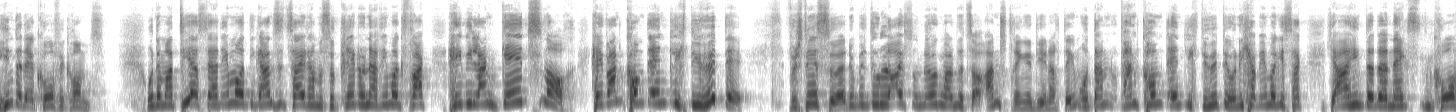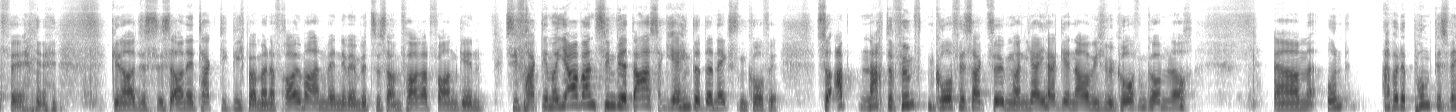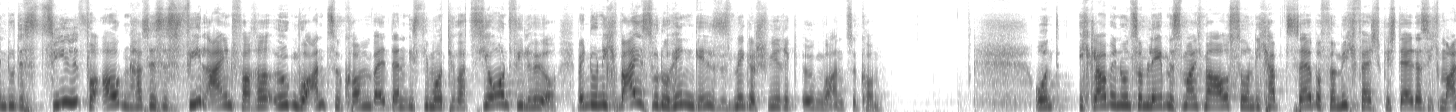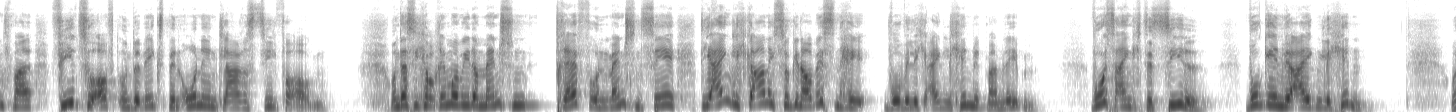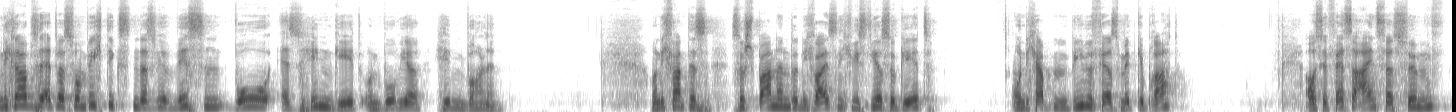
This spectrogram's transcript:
hinter der Kurve kommt's. Und der Matthias, der hat immer die ganze Zeit, haben wir so geredet und hat immer gefragt, hey, wie lange geht's noch? Hey, wann kommt endlich die Hütte? Verstehst du? Du, du läufst und irgendwann wird es auch anstrengend, je nachdem. Und dann, wann kommt endlich die Hütte? Und ich habe immer gesagt, ja, hinter der nächsten Kurve. genau, das ist auch eine Taktik, die ich bei meiner Frau immer anwende, wenn wir zusammen Fahrrad fahren gehen. Sie fragt immer, ja, wann sind wir da? Sag ich, ja, hinter der nächsten Kurve. So ab nach der fünften Kurve sagt sie irgendwann, ja, ja, genau, wie viele Kurven kommen noch? Ähm, und aber der Punkt ist, wenn du das Ziel vor Augen hast, ist es viel einfacher, irgendwo anzukommen, weil dann ist die Motivation viel höher. Wenn du nicht weißt, wo du hingehst, ist es mega schwierig, irgendwo anzukommen. Und ich glaube, in unserem Leben ist manchmal auch so, und ich habe selber für mich festgestellt, dass ich manchmal viel zu oft unterwegs bin, ohne ein klares Ziel vor Augen. Und dass ich auch immer wieder Menschen treffe und Menschen sehe, die eigentlich gar nicht so genau wissen, hey, wo will ich eigentlich hin mit meinem Leben? Wo ist eigentlich das Ziel? Wo gehen wir eigentlich hin? Und ich glaube, es ist etwas vom Wichtigsten, dass wir wissen, wo es hingeht und wo wir hinwollen. Und ich fand das so spannend und ich weiß nicht, wie es dir so geht. Und ich habe einen Bibelvers mitgebracht aus Epheser 1, Vers 5,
